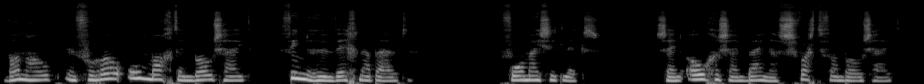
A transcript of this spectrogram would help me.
wanhoop en vooral onmacht en boosheid vinden hun weg naar buiten. Voor mij zit Lex. Zijn ogen zijn bijna zwart van boosheid.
